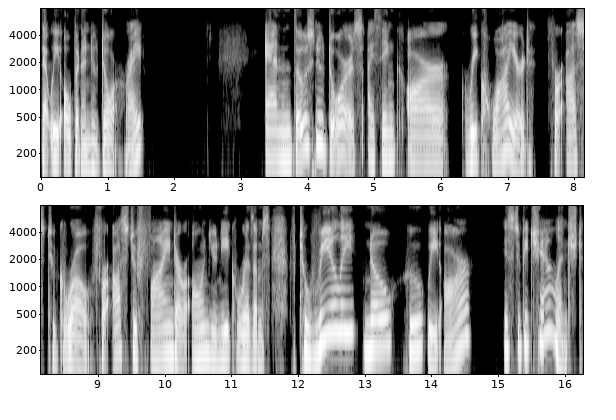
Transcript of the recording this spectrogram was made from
that we open a new door right and those new doors i think are required for us to grow for us to find our own unique rhythms to really know who we are is to be challenged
